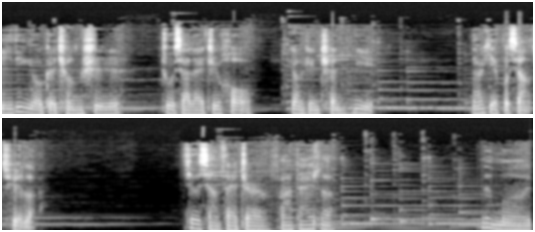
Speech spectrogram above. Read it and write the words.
一定有个城市，住下来之后让人沉溺，哪儿也不想去了，就想在这儿发呆了。那么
